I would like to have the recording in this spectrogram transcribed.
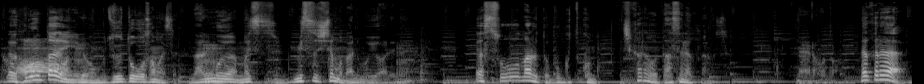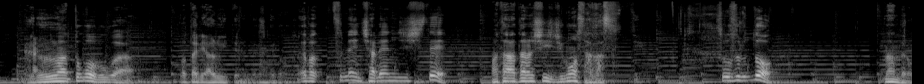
だからフロンターレにいればもうずっと王様ですよ何も言わミスしミスしても何も言われない、いやそうなると僕今度力を出せなくなるんですよ。なるほど。だからい。ろいろなところを僕は渡り歩いてるんですけどやっぱ常にチャレンジしてまた新しい自分を探すっていう。そうするとなんだろ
